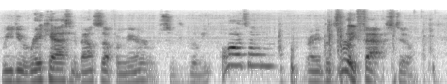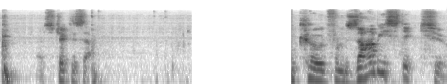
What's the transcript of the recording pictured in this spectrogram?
where you do a raycast and it bounces off a mirror, which is really awesome, right? But it's really fast too. Let's check this out. Code from Zombie Stick 2,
